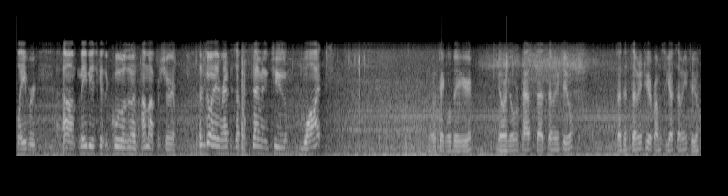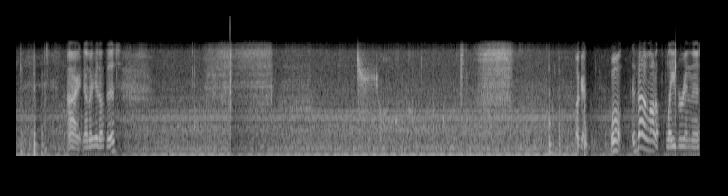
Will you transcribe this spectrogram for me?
flavor. Um, maybe it's because the coils in this. I'm not for sure. Let's go ahead and ramp this up to 72 watts. I'm gonna take a little bit here. You want to go over past that 72? So I did 72. I promise you got 72. All right, another hit off this. Okay. Well, there's not a lot of flavor in this.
